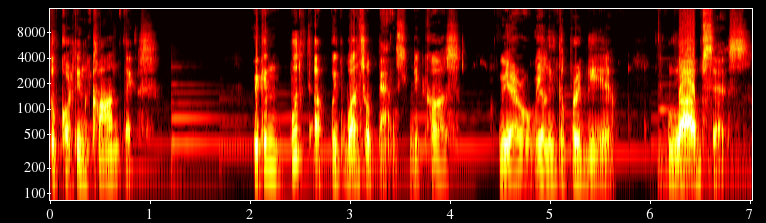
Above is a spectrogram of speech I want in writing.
to court in context. We can put up with one's offense because we are willing to forgive. Love says,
